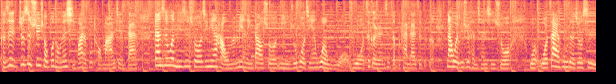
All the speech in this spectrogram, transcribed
可是就是需求不同跟喜欢的不同嘛，很简单。但是问题是说，今天好，我们面临到说，你如果今天问我，我这个人是怎么看待这个的，那我也必须很诚实说，我我在乎的就是，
